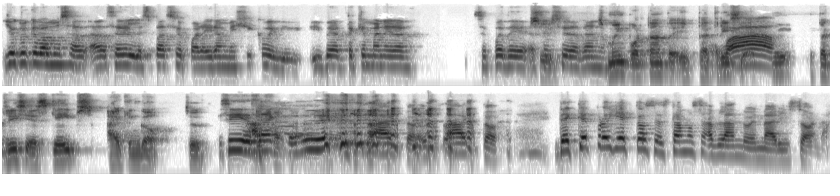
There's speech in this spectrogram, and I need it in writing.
yo creo que vamos a, a hacer el espacio para ir a México y, y ver de qué manera se puede hacer Sí. ciudadano. Es muy importante. Y Patricia, Wow. Patricia escapes, I can go too. Sí, exacto. Exacto, exacto. ¿De qué proyectos estamos hablando en Arizona?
